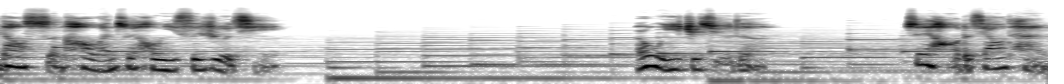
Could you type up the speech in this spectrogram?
到损耗完最后一丝热情。而我一直觉得，最好的交谈，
